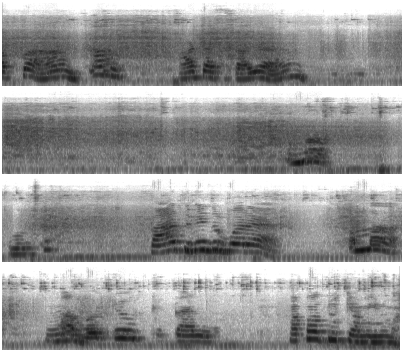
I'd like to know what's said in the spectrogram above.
அப்பா. ஆட்டாக்கு தாய அம்மா. பார்த்து வீந்துரு போற. அம்மா அப்பா தூக்கிக்காமி அப்பா தூக்கிக்காமி இம்மா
